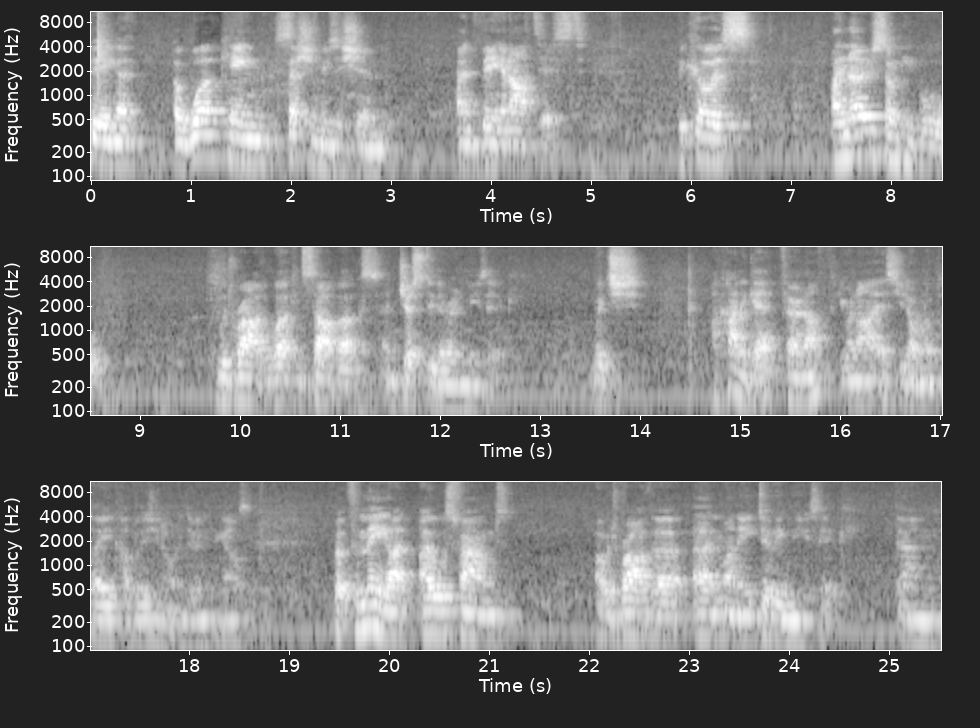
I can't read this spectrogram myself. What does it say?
being a, a working session musician and being an artist because I know some people would rather work in Starbucks and just do their own music, which I kind of get, fair enough. You're an artist, you don't want to play covers, you don't want to do anything else. But for me, I, I always found I would rather earn money doing music than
